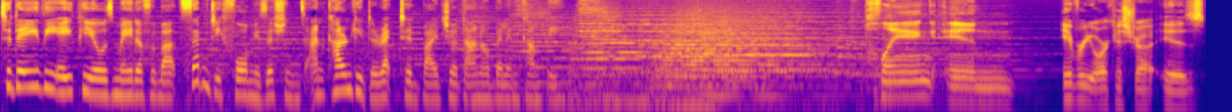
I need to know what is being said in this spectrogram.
Today, the APO is made of about 74 musicians and currently directed by Giordano Bellincampi. Playing in every orchestra is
